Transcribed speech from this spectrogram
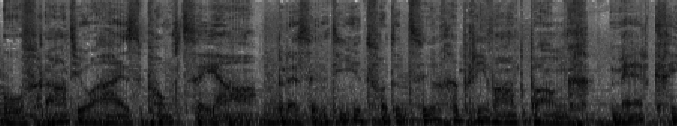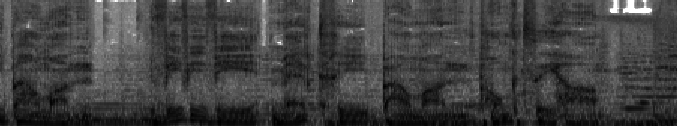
auf radioeis.ch. Präsentiert von der Zürcher Privatbank Merki Baumann. www.merkibaumann.ch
